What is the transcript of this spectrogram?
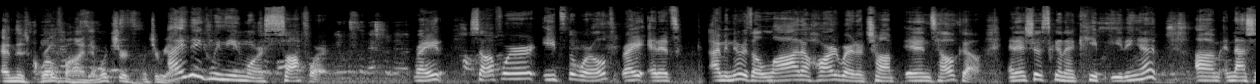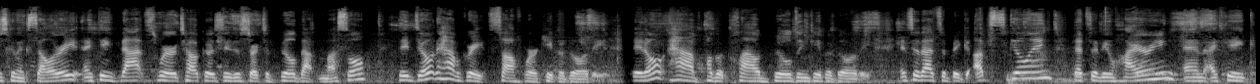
and there's growth behind it. What's your What's your reaction? I think we need more software, right? Software eats the world, right? And it's, I mean, there is a lot of hardware to chomp in telco, and it's just going to keep eating it. Um, and that's just going to accelerate. I think that's where telcos need to start to build that muscle. They don't have great software capability. They don't have public cloud building capability. And so that's a big upskilling. That's a new hiring. And I think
